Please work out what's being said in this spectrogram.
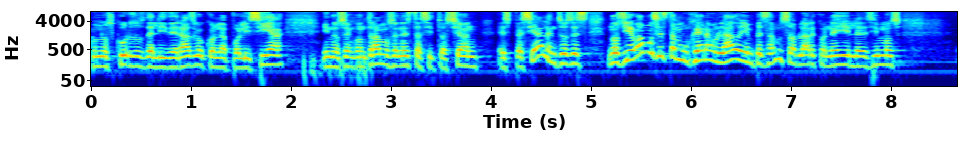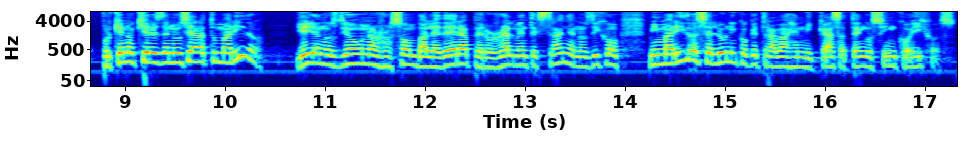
unos cursos de liderazgo con la policía y nos encontramos en esta situación especial. Entonces nos llevamos a esta mujer a un lado y empezamos a hablar con ella y le decimos, ¿por qué no quieres denunciar a tu marido? Y ella nos dio una razón valedera, pero realmente extraña. Nos dijo, mi marido es el único que trabaja en mi casa, tengo cinco hijos.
